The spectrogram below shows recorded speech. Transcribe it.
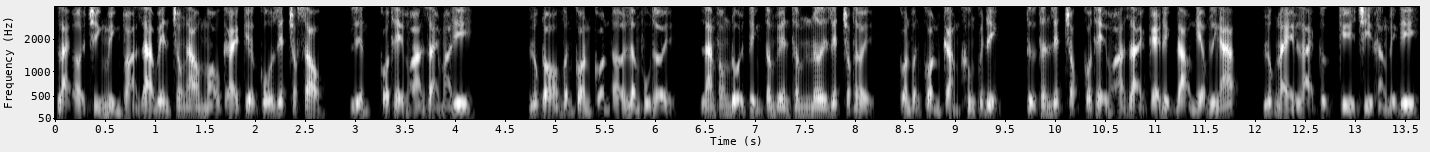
lại ở chính mình tỏa ra bên trong ao máu cái kia cố giết chóc sau, liền có thể hóa giải mà đi. Lúc đó vẫn còn còn ở lâm phụ thời, lam phong đổi tỉnh tâm nguyên thâm nơi giết chóc thời, còn vẫn còn cảm không quyết định, tự thân giết chóc có thể hóa giải kẻ địch đạo niệm linh áp, lúc này lại cực kỳ chi khẳng định đi.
